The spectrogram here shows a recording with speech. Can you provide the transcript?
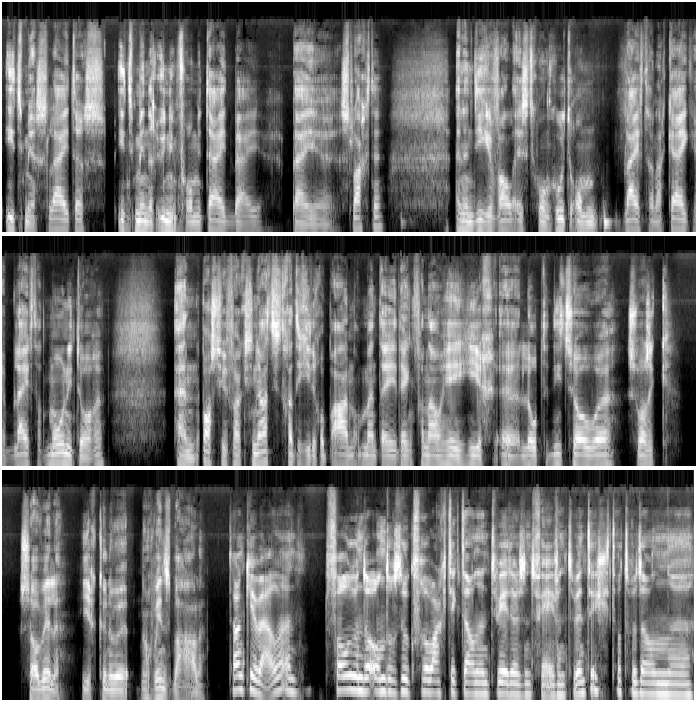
iets meer slijters, iets minder uniformiteit bij, bij uh, slachten. En in die geval is het gewoon goed om, blijf er naar kijken, blijf dat monitoren. En pas je vaccinatiestrategie erop aan op het moment dat je denkt van nou, hey, hier uh, loopt het niet zo zoals ik zou willen. Hier kunnen we nog winst behalen. Dankjewel. En het volgende onderzoek verwacht ik dan in 2025, dat we dan uh,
